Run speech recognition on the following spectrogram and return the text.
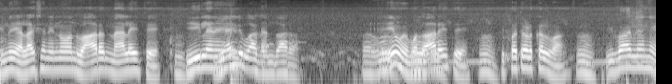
ಇನ್ನು ಎಲೆಕ್ಷನ್ ಇನ್ನೂ ಒಂದು ವಾರದ ಮೇಲೆ ಐತೆ. ಈಗಲೇ ಒಂದ್ ವಾರ? ಒಂದು ವಾರ. ಒಂದು ವಾರ ಐತೆ. ಇಪ್ಪತ್ತೇಳಕ್ಕಲ್ವಾ? ಇವಾಗ್ಲೇನೆ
